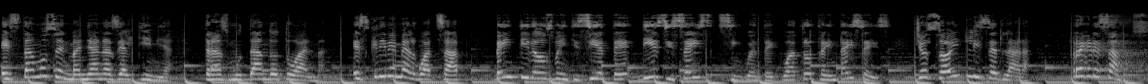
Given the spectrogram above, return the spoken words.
Estamos en Mañanas de Alquimia, transmutando tu alma. Escríbeme al WhatsApp 22 27 16 54 36. Yo soy Lizeth Lara. Regresamos.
